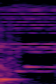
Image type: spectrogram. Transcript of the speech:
Yeah!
